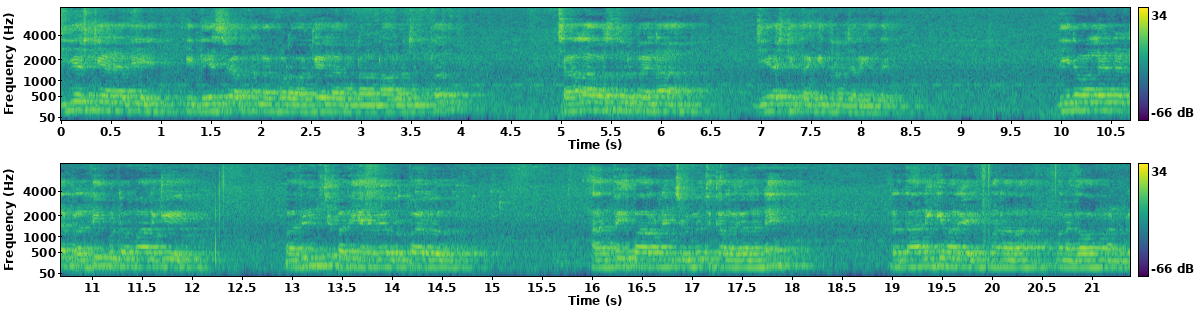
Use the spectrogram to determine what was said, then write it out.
జిఎస్టీ అనేది ఈ దేశవ్యాప్తంగా కూడా ఒకేలా ఉండాలన్న ఆలోచనతో చాలా వస్తువులపైన జిఎస్టీ తగ్గించడం జరిగింది. దీనివల్ల ఏంటంటే ప్రతి కుటుంబానికి పది నుంచి పదిహేను వేల రూపాయలు ఆర్థిక భారం నుంచి విముక్తి కలగాలని మరి దానికి మరి మన మన గవర్నమెంట్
